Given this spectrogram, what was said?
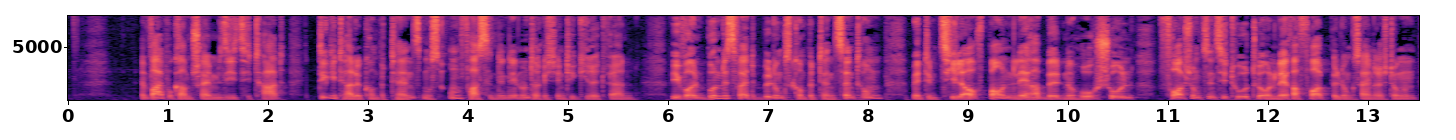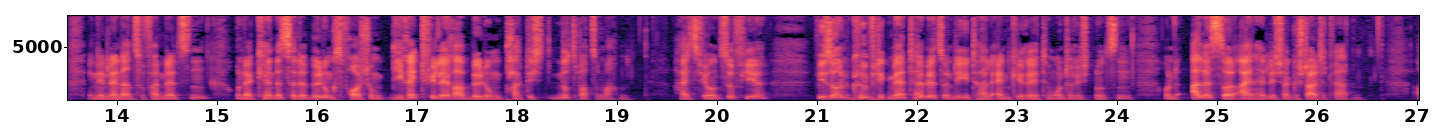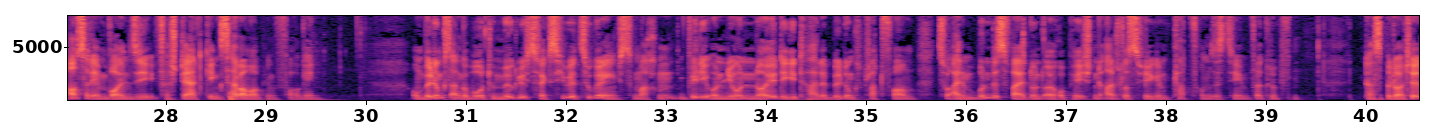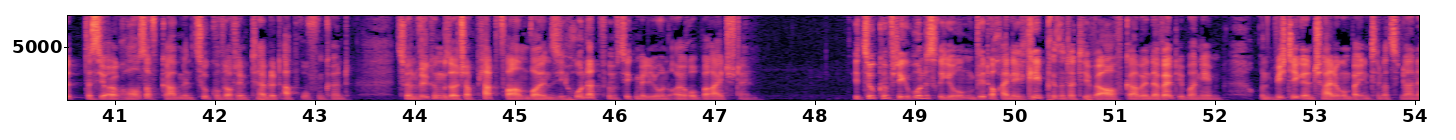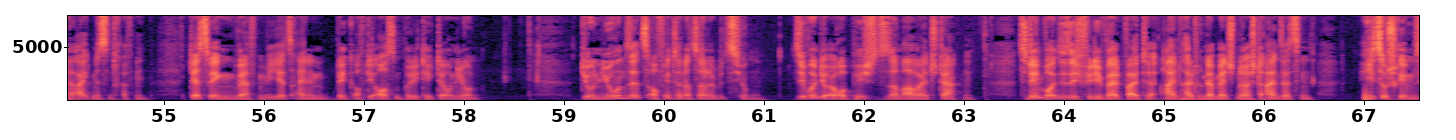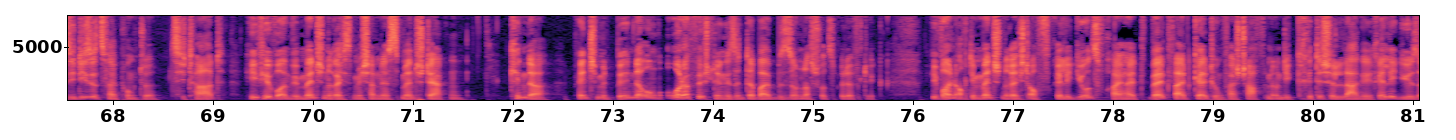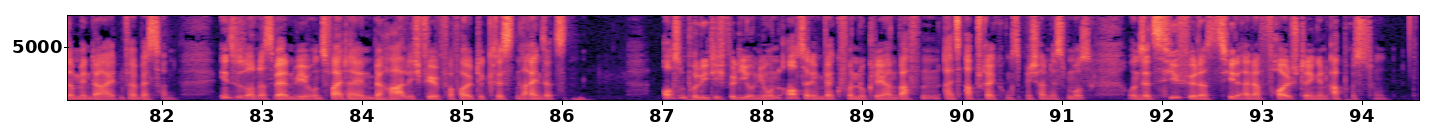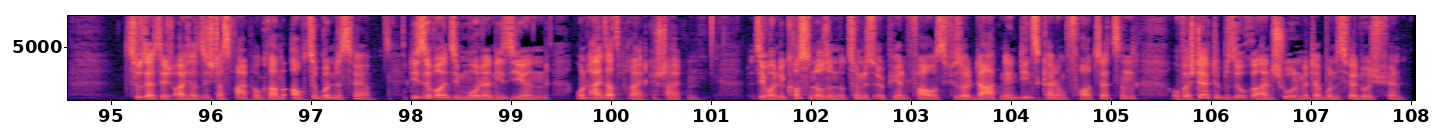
Im Wahlprogramm schreiben sie, Zitat, Digitale Kompetenz muss umfassend in den Unterricht integriert werden. Wir wollen bundesweite Bildungskompetenzzentrum mit dem Ziel aufbauen, lehrerbildende Hochschulen, Forschungsinstitute und Lehrerfortbildungseinrichtungen in den Ländern zu vernetzen und Erkenntnisse der Bildungsforschung direkt für Lehrerbildung praktisch nutzbar zu machen. Heißt für uns so viel, wir sollen künftig mehr Tablets und digitale Endgeräte im Unterricht nutzen und alles soll einheitlicher gestaltet werden. Außerdem wollen sie verstärkt gegen Cybermobbing vorgehen. Um Bildungsangebote möglichst flexibel zugänglich zu machen, will die Union neue digitale Bildungsplattformen zu einem bundesweiten und europäischen anschlussfähigen Plattformsystem verknüpfen. Das bedeutet, dass ihr eure Hausaufgaben in Zukunft auf dem Tablet abrufen könnt. Zur Entwicklung solcher Plattformen wollen sie 150 Millionen Euro bereitstellen. Die zukünftige Bundesregierung wird auch eine repräsentative Aufgabe in der Welt übernehmen und wichtige Entscheidungen bei internationalen Ereignissen treffen. Deswegen werfen wir jetzt einen Blick auf die Außenpolitik der Union. Die Union setzt auf internationale Beziehungen. Sie wollen die europäische Zusammenarbeit stärken. Zudem wollen sie sich für die weltweite Einhaltung der Menschenrechte einsetzen. Hierzu schrieben sie diese zwei Punkte. Zitat, hierfür wollen wir Menschenrechtsmechanismen stärken. Kinder, Menschen mit Behinderung oder Flüchtlinge sind dabei besonders schutzbedürftig. Wir wollen auch dem Menschenrecht auf Religionsfreiheit weltweit Geltung verschaffen und die kritische Lage religiöser Minderheiten verbessern. Insbesondere werden wir uns weiterhin beharrlich für verfolgte Christen einsetzen. Außenpolitisch will die Union außerdem weg von nuklearen Waffen als Abschreckungsmechanismus und setzt hierfür das Ziel einer vollständigen Abrüstung. Zusätzlich äußert sich das Wahlprogramm auch zur Bundeswehr. Diese wollen sie modernisieren und einsatzbereit gestalten. Sie wollen die kostenlose Nutzung des ÖPNVs für Soldaten in Dienstkleidung fortsetzen und verstärkte Besuche an Schulen mit der Bundeswehr durchführen.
